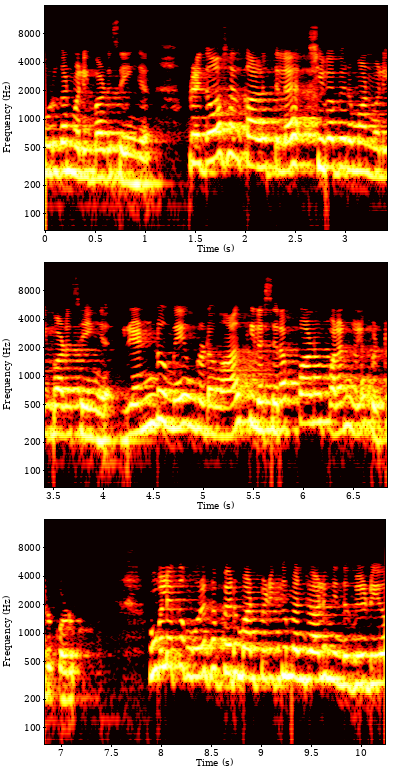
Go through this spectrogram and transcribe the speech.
முருகன் வழிபாடு செய்யுங்க. பிரதோஷ காலத்தில் சிவபெருமான் வழிபாடு செய்யுங்க. ரெண்டுமே உங்களோட வாழ்க்கையில் சிறப்பான பலன்களை பெற்றுக் கொடுக்கும். உங்களுக்கு முருகப்பெருமான் பிடிக்கும் என்றாலும் இந்த வீடியோ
